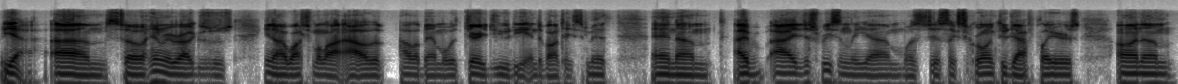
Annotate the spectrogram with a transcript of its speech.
Yeah. Um, so Henry Ruggs was, you know, I watched him a lot out of Alabama with Jerry Jeudy and DeVonta Smith, and um, I I just recently um, was just like scrolling through draft players on um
